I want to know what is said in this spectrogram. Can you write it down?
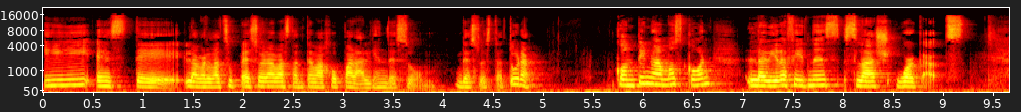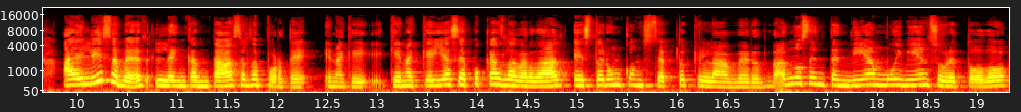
Y este, la verdad su peso era bastante bajo para alguien de su, de su estatura. Continuamos con la vida fitness slash workouts. A Elizabeth le encantaba hacer deporte, en que en aquellas épocas la verdad esto era un concepto que la verdad no se entendía muy bien, sobre todo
